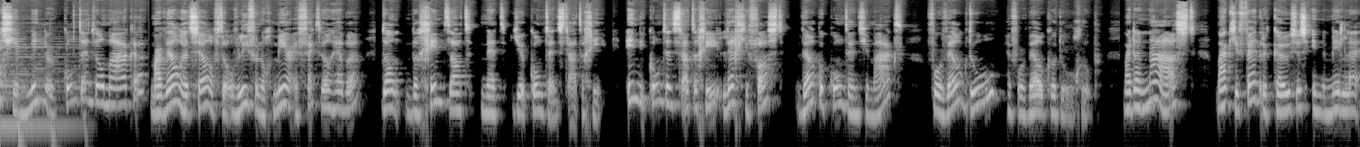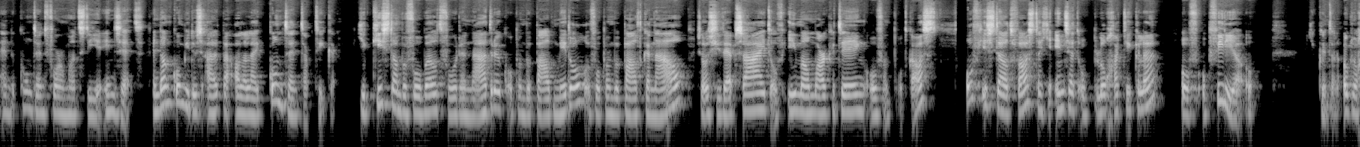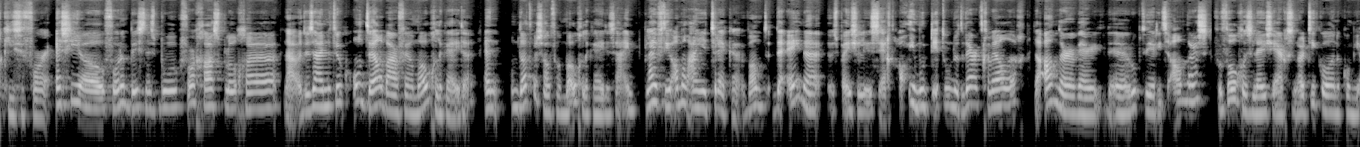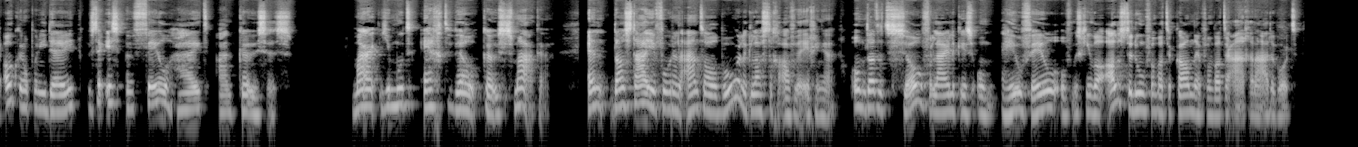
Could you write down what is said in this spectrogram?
Als je minder content wil maken, maar wel hetzelfde of liever nog meer effect wil hebben, dan begint dat met je contentstrategie. In die contentstrategie leg je vast welke content je maakt, voor welk doel en voor welke doelgroep. Maar daarnaast maak je verdere keuzes in de middelen en de contentformats die je inzet. En dan kom je dus uit bij allerlei contenttactieken. Je kiest dan bijvoorbeeld voor de nadruk op een bepaald middel of op een bepaald kanaal, zoals je website of e-mailmarketing of een podcast. Of je stelt vast dat je inzet op blogartikelen of op video kunt dan ook nog kiezen voor SEO, voor een businessboek, voor gastbloggen. Nou, er zijn natuurlijk ontelbaar veel mogelijkheden. En omdat er zoveel mogelijkheden zijn, blijft die allemaal aan je trekken. Want de ene specialist zegt, oh je moet dit doen, het werkt geweldig. De ander weer, uh, roept weer iets anders. Vervolgens lees je ergens een artikel en dan kom je ook weer op een idee. Dus er is een veelheid aan keuzes. Maar je moet echt wel keuzes maken. En dan sta je voor een aantal behoorlijk lastige afwegingen, omdat het zo verleidelijk is om heel veel of misschien wel alles te doen van wat er kan en van wat er aangeraden wordt.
